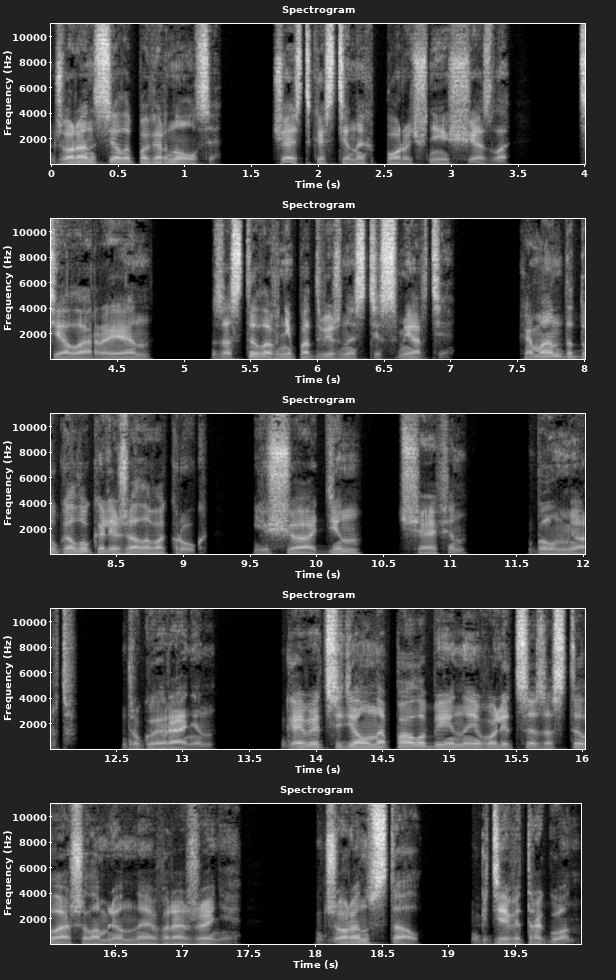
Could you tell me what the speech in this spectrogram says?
Джоран сел и повернулся. Часть костяных поручней исчезла. Тело Рен застыло в неподвижности смерти. Команда Дуголука лежала вокруг. Еще один, Чафин, был мертв, другой ранен. Гавит сидел на палубе, и на его лице застыло ошеломленное выражение — Джоран встал. Где Ветрогон?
